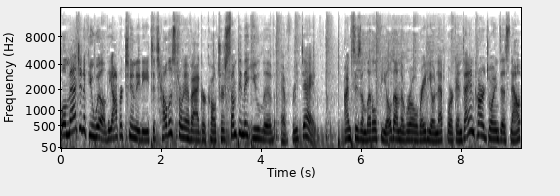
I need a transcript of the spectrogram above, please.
Well, imagine, if you will, the opportunity to tell the story of agriculture, something that you live every day. I'm Susan Littlefield on the Rural Radio Network, and Diane Carr joins us now,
